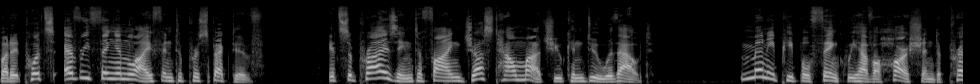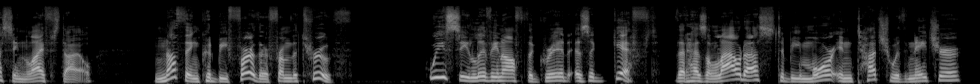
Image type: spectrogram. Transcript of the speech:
but it puts everything in life into perspective. It's surprising to find just how much you can do without. Many people think we have a harsh and depressing lifestyle, Nothing could be further from the truth. We see living off the grid as a gift that has allowed us to be more in touch with nature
